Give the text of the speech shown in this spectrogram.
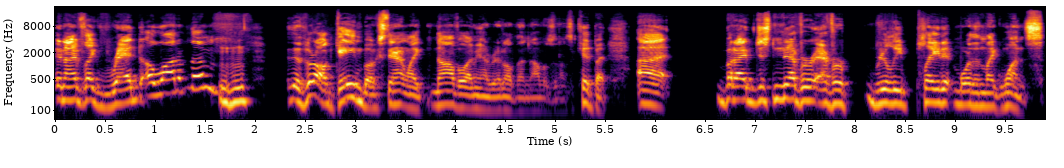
and I've like read a lot of them Mhm. they're all game books. They aren't like novel. I mean, I read all the novels when I was a kid, but uh, but I've just never ever really played it more than like once.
